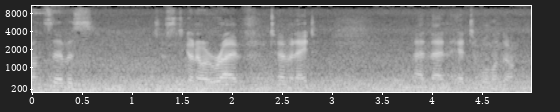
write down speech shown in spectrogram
Wollongong service. Just going to arrive, terminate, and then head to Wollongong.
